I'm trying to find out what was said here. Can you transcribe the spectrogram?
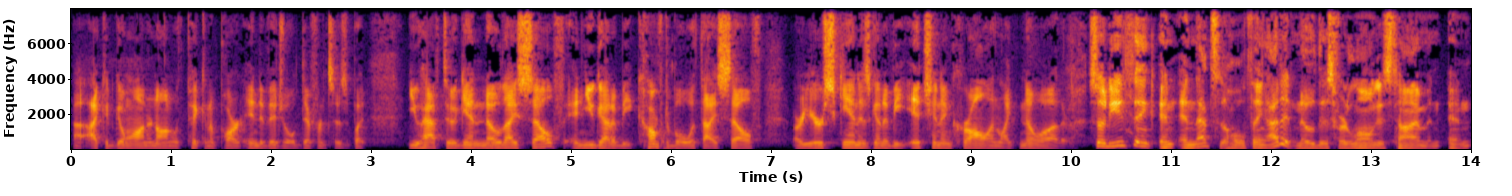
Uh, I could go on and on with picking apart individual differences, but you have to again know thyself, and you got to be comfortable with thyself, or your skin is going to be itching and crawling like no other. So do you think, and, and that's the whole thing. I didn't know this for the longest time. And, and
